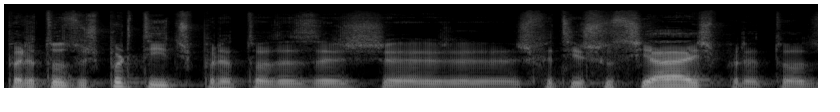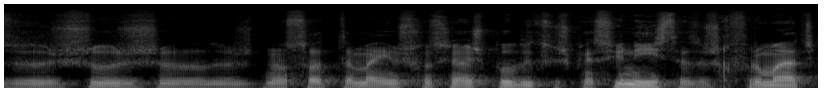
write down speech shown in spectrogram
para todos os partidos, para todas as, eh, as fatias sociais, para todos os, os- os- não só também os funcionários públicos, os pensionistas, os reformados.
